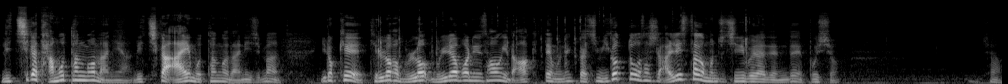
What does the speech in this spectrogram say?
리치가 다 못한 건 아니야. 리치가 아예 못한 건 아니지만 이렇게 딜러가 물려, 물려버린 상황이 나왔기 때문에 그러니까 지금 이것도 사실 알리스타가 먼저 진입을 해야 되는데 보시죠. 자,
